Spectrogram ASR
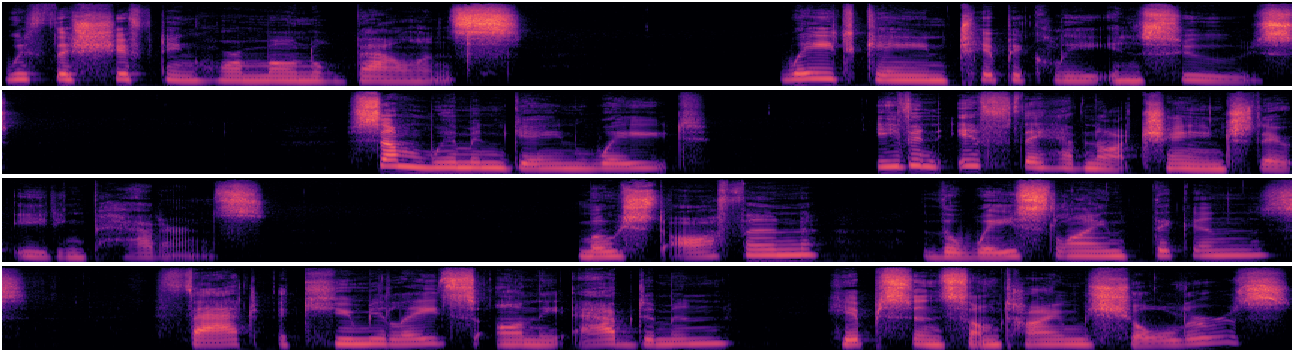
with the shifting hormonal balance, weight gain typically ensues. Some women gain weight even if they have not changed their eating patterns. Most often, the waistline thickens, fat accumulates on the abdomen, hips, and sometimes shoulders.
